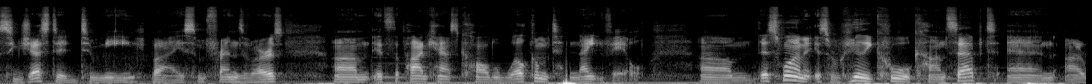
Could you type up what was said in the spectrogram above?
suggested to me by some friends of ours. Um, it's the podcast called Welcome to Night Vale. Um, this one is a really cool concept, and I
